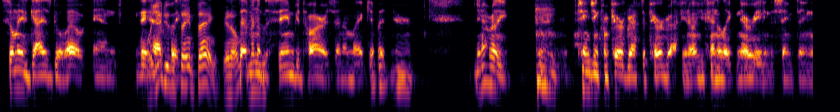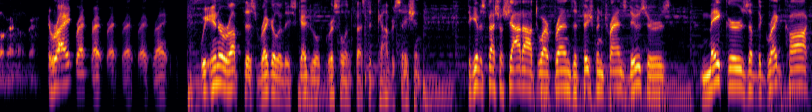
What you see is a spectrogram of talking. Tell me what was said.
so many guys go out and they Well, you have do the same thing, you know. seven You of do the same guitars, and I'm like, yeah, but you're you're not really changing from paragraph to paragraph. You know, you're kind of like narrating the same thing over and over. Right, right, right, right, right, right, right. We interrupt this regularly scheduled gristle infested conversation to give a special shout out to our friends at Fishman Transducers, makers of the Greg Koch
